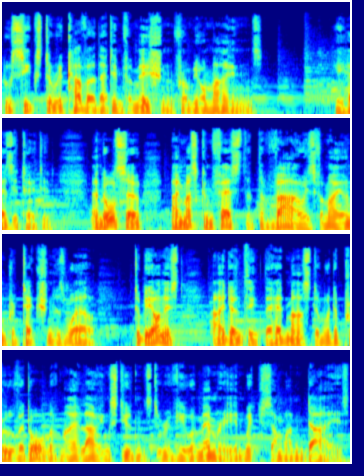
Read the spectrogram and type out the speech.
who seeks to recover that information from your minds. He hesitated. And also, I must confess that the vow is for my own protection as well. To be honest, I don't think the headmaster would approve at all of my allowing students to review a memory in which someone dies.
